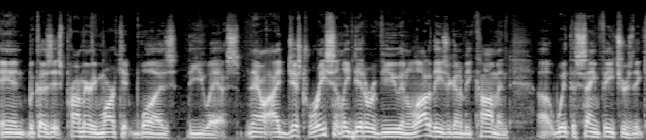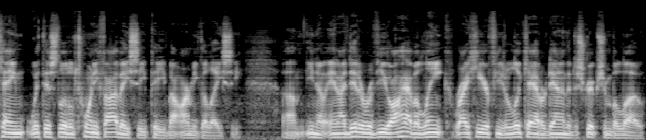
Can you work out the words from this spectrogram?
and because its primary market was the U.S. Now I just recently did a review and a lot of these are going to be common uh, with the same features that came with this little 25 ACP by Armi Galesi. Um, you know, and I did a review. I'll have a link right here for you to look at or down in the description below.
